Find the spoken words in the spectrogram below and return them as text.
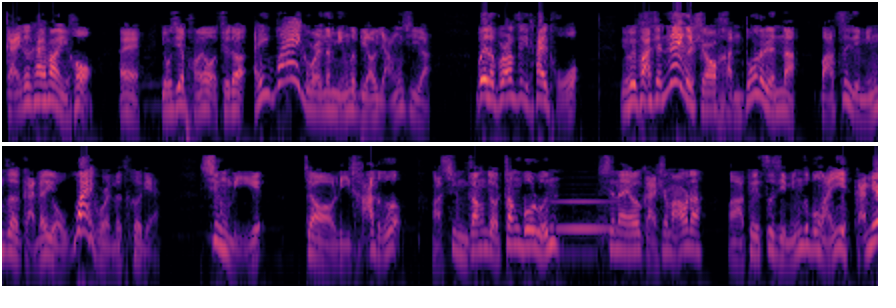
改革开放以后，哎，有些朋友觉得，哎，外国人的名字比较洋气啊。为了不让自己太土，你会发现那个时候很多的人呢，把自己的名字改的有外国人的特点。姓李叫理查德啊，姓张叫张伯伦。现在有改时髦的啊，对自己名字不满意改名。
